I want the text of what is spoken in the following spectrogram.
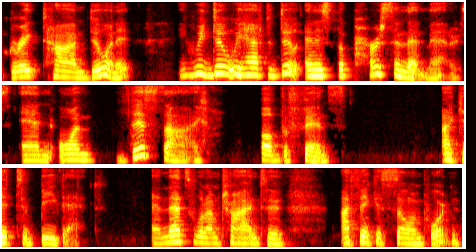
great time doing it. We do what we have to do, and it's the person that matters. And on this side of the fence, I get to be that. And that's what I'm trying to I think is so important.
